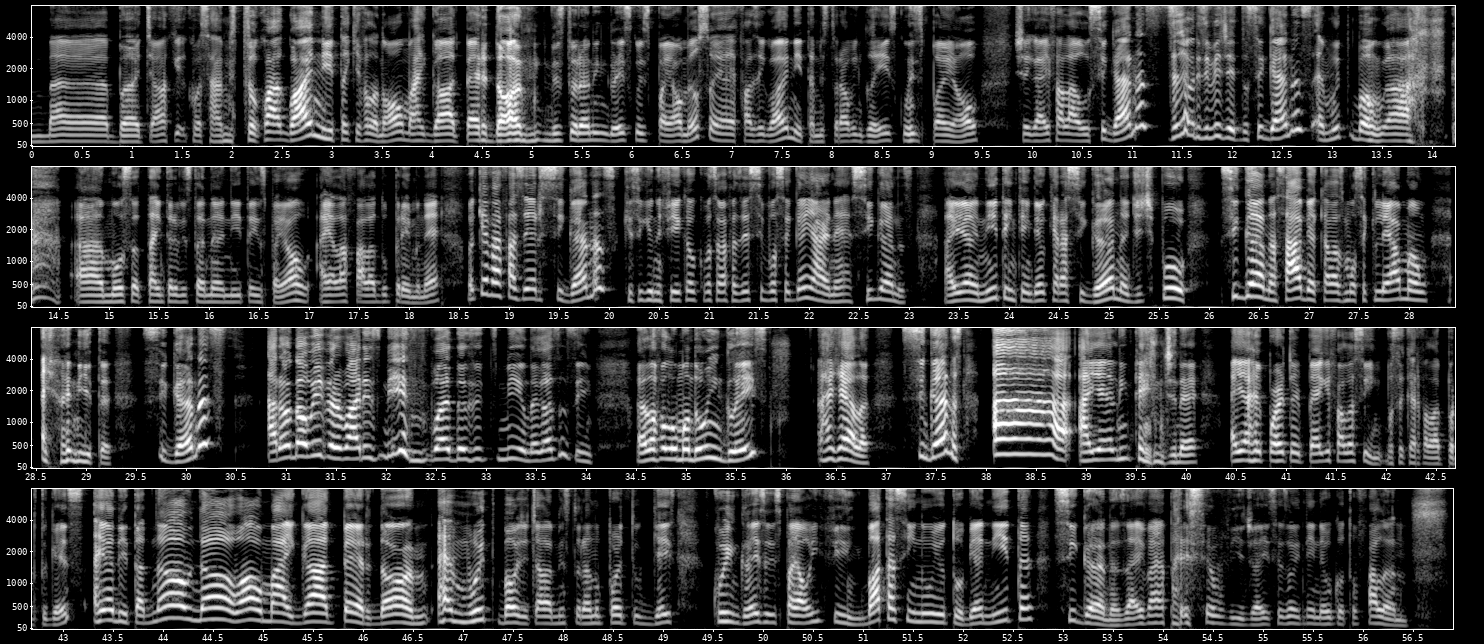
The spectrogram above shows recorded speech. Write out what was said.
But, ó, começar a misturar igual a Anitta aqui falando, oh my god, perdão, misturando inglês com espanhol. Meu sonho é fazer igual a Anitta, misturar o inglês com o espanhol, chegar e falar os ciganas. Você já viu esse vídeo dos ciganas? É muito bom. A, a moça tá entrevistando a Anitta em espanhol, aí ela fala do prêmio, né? O que vai fazer ciganas? Que significa o que você vai fazer se você ganhar, né? Ciganas. Aí a Anitta entendeu que era cigana de tipo cigana, sabe? Aquelas moças que lê a mão. Aí a Anitta, ciganas? I don't know either what it mean. What does it mean? Um negócio assim. Aí ela falou, mandou em inglês. Aí ela, ciganas? Ah! Aí ela entende, né? Aí a repórter pega e fala assim: Você quer falar português? Aí a Anitta, não, não, oh my god, perdão. É muito bom, gente, ela misturando português com inglês e espanhol, enfim. Bota assim no YouTube, Anitta Ciganas, aí vai aparecer o vídeo, aí vocês vão entender o que eu tô falando.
